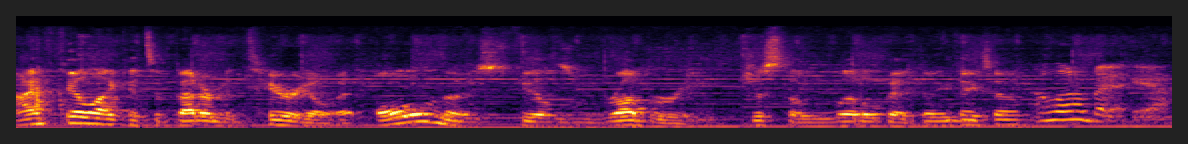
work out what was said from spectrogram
I feel like it's a better material. It almost feels rubbery, just a little bit. Don't you think so? A little bit, yeah.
